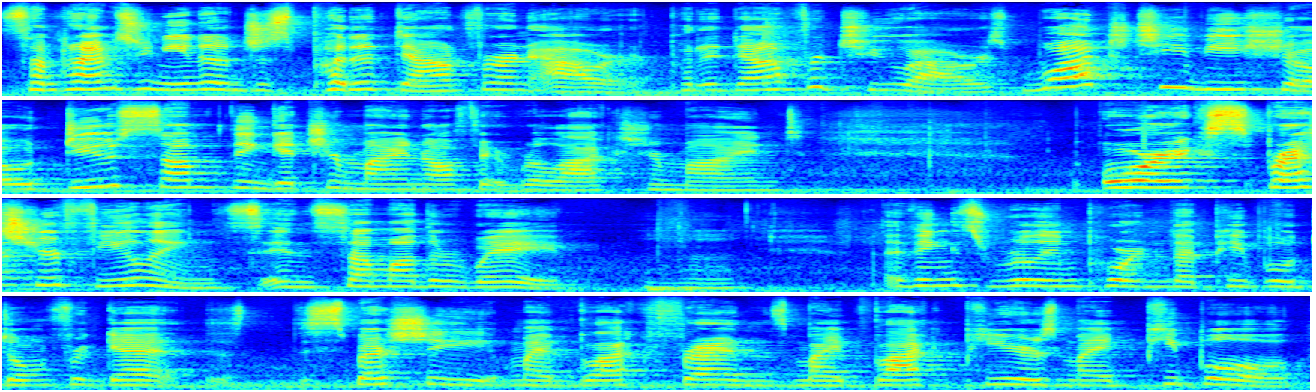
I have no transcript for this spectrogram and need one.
sometimes you need to just put it down for an hour put it down for two hours. Watch tv show do something get your mind off it relax your mind or express your feelings in some other way. Mm-hmm. I think it's really important that people don't forget especially my black friends my black peers my people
